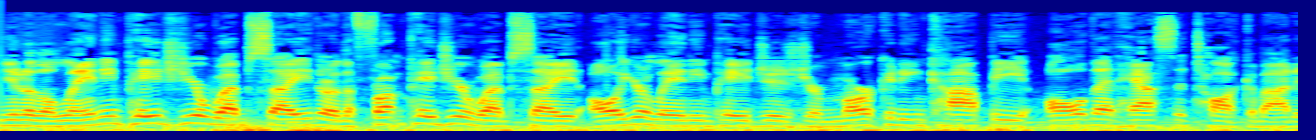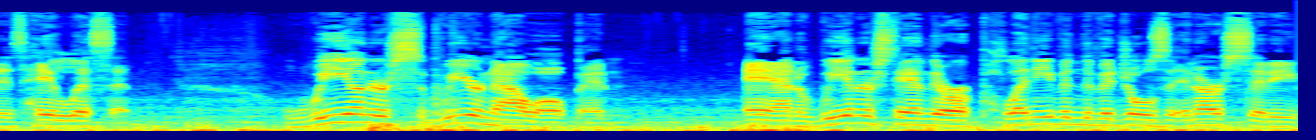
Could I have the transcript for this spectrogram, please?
you know, the landing page of your website or the front page of your website, all your landing pages, your marketing copy, all that has to talk about is, hey, listen, we under, we are now open, and we understand there are plenty of individuals in our city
